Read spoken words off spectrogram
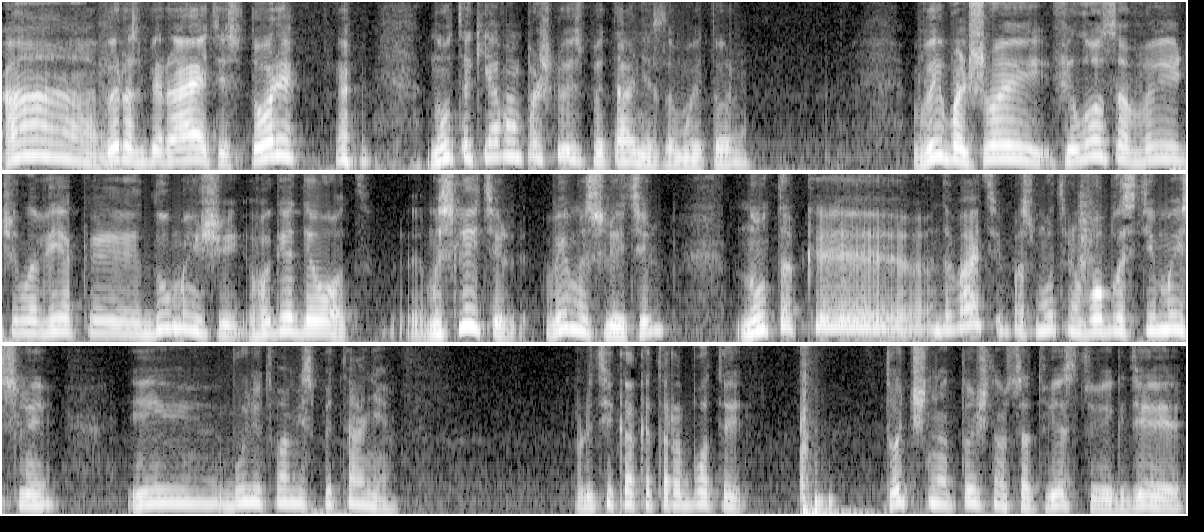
А, вы разбираетесь в Торе? Ну, так я вам пошлю испытание самой Торы. Вы большой философ, вы человек э, думающий, ВГДОТ, мыслитель, вы мыслитель. Ну, так э, давайте посмотрим в области мысли, и будет вам испытание. Видите, как это работает? Точно, точно в соответствии, где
